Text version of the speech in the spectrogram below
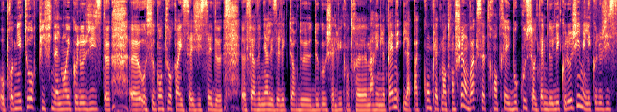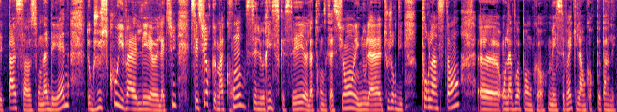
au premier tour, puis finalement écologiste euh, au second tour quand il s'agissait de faire venir les électeurs de, de, gauche à lui contre Marine Le Pen. Il n'a pas complètement tranché. On voit que cette rentrée est beaucoup sur le thème de l'écologie, mais l'écologie c'est pas son ADN. Donc jusqu'où il va aller là-dessus? C'est sûr que Macron, c'est le risque, c'est la transgression. Il nous l'a toujours dit. Pour l'instant, euh, on la voit pas encore, mais c'est vrai qu'il a encore peu parlé.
